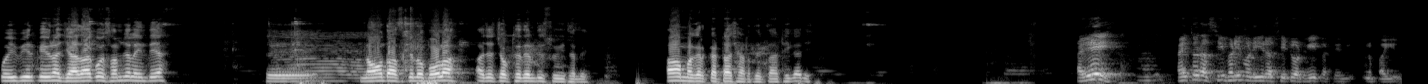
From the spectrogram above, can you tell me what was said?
ਕੋਈ ਵੀਰ ਕਈ ਵਾਰ ਜ਼ਿਆਦਾ ਕੋਈ ਸਮਝ ਲੈਂਦੇ ਆ। ਤੇ 9-10 ਕਿਲੋ ਬੋਲਾ ਅੱਜ ਚੌਥੇ ਦਿਨ ਦੀ ਸੂਈ ਥੱਲੇ। ਆ ਮਗਰ ਕੱਟਾ ਛੱਡ ਦਿੱਤਾ, ਠੀਕ ਆ ਜੀ? ਅਜੇ? ਅਜੇ ਤੋਂ ਰੱਸੀ ਫੜੀ ਮੜੀ ਰੱਸੀ ਟੁੱਟ ਗਈ ਕੱਟੇ ਦੀ ਇਹਨੂੰ ਪਾਈਏ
